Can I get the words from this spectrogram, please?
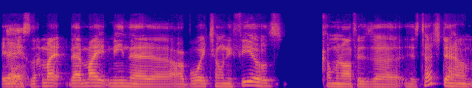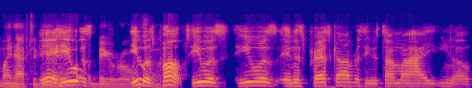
Yeah, Damn. so that might that might mean that uh, our boy Tony Fields, coming off his uh his touchdown, might have to be Yeah, he a- was a bigger role. he was so. pumped. He was he was in his press conference. He was talking about how you know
